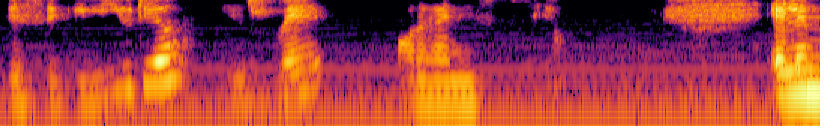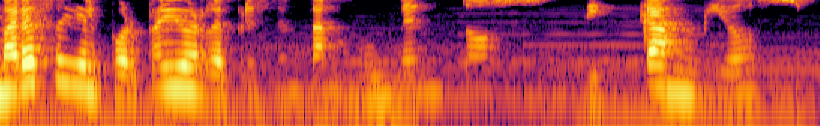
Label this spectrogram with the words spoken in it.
Desequilibrio y reorganización. El embarazo y el porperio representan momentos de cambios,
